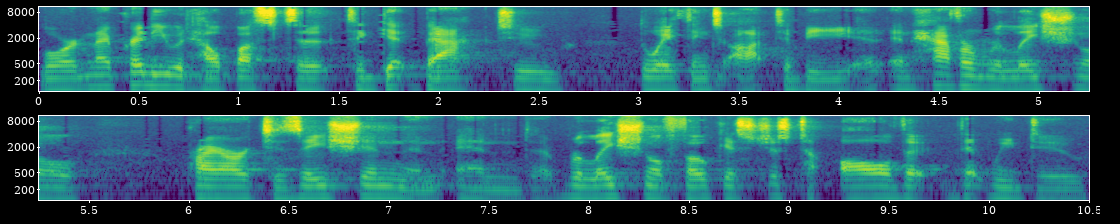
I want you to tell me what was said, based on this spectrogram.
Lord. And I pray that you would help us to, to get back to the way things ought to be and, and have a relational prioritization and, and relational focus just to all that, that we do.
